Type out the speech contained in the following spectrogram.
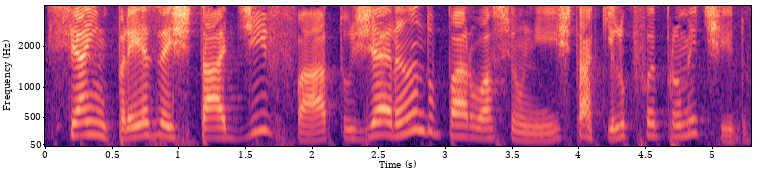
se a empresa está de fato gerando para o acionista aquilo que foi prometido.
